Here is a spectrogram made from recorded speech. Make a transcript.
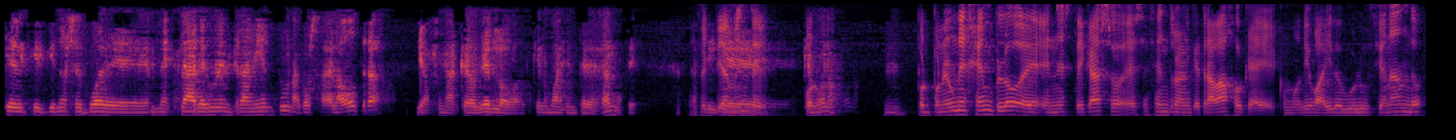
que, que, no se puede mezclar en un entrenamiento una cosa de la otra y al final creo que es lo, que es lo más interesante. Efectivamente. por, bueno. por poner un ejemplo, eh, en este caso, ese centro en el que trabajo, que como digo ha ido evolucionando,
